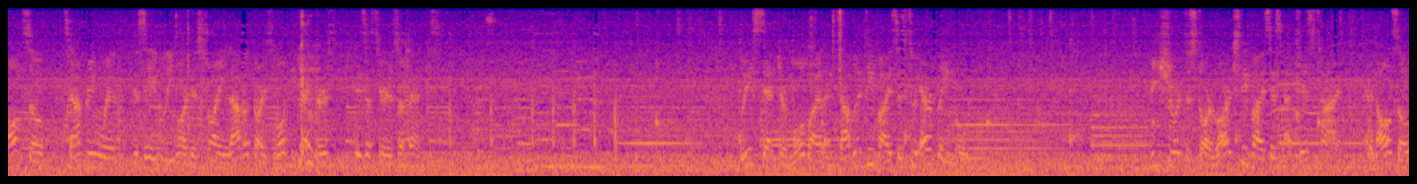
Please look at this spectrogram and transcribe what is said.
Also, tampering with, disabling, or destroying laboratory smoke detectors is a serious offense. Please set your mobile and tablet devices to airplane mode. Be sure to store large devices at this time. And also,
